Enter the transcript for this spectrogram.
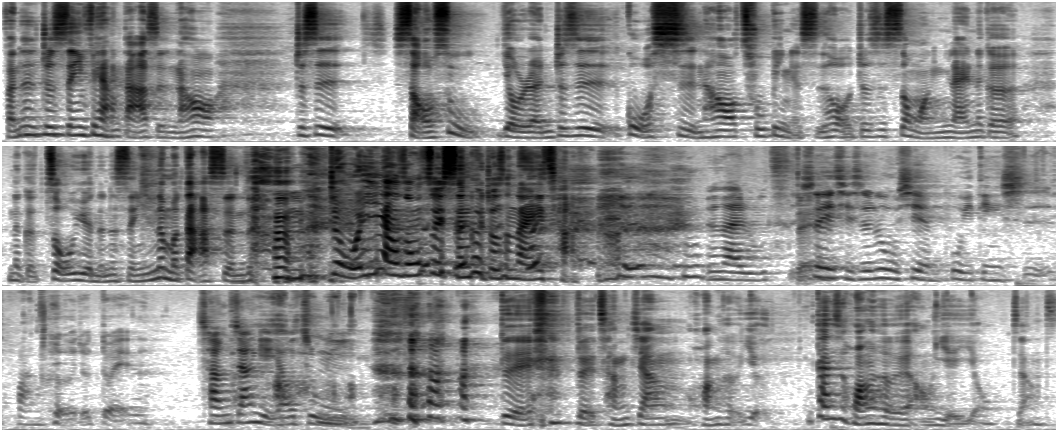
反正就声音非常大声。然后就是。少数有人就是过世，然后出殡的时候，就是送往迎来那个那个咒怨的那声音那么大声的，就我印象中最深刻就是那一场。原来如此，所以其实路线不一定是黄河就对了，长江也要注意。嗯、对对，长江黄河有，但是黄河好像也有这样子。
